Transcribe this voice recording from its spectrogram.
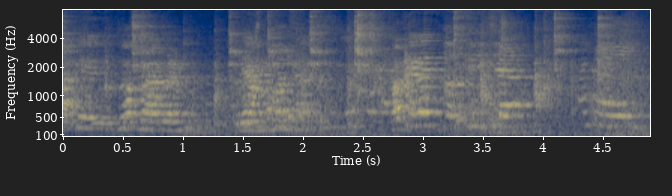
Okay, no problem. We have more. Okay, let's go, teacher. Okay.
